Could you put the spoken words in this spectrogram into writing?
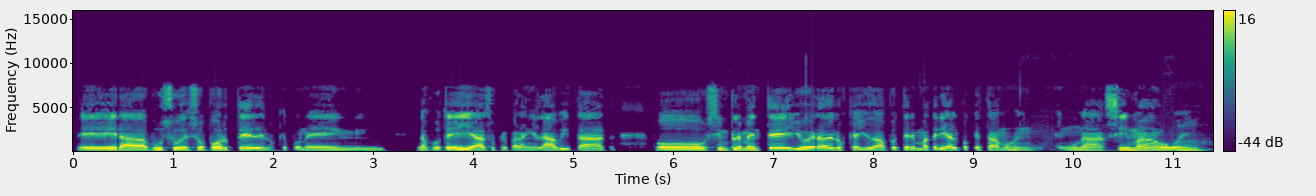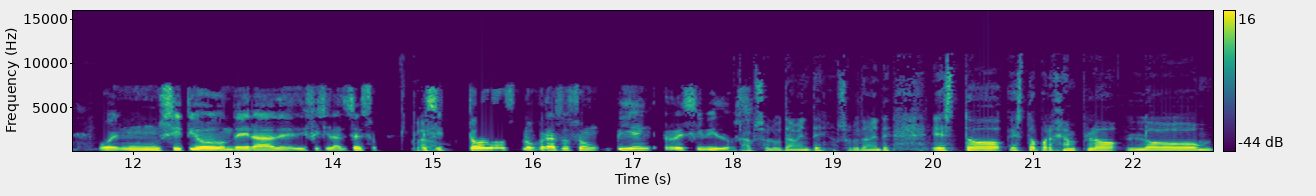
eh, era abuso de soporte, de los que ponen las botellas o preparan el hábitat, o simplemente yo era de los que ayudaba a poner material porque estábamos en, una cima o, en, mm. o en un sitio donde era de difícil acceso. Es decir, todos los brazos son bien recibidos. Absolutamente, absolutamente. Esto, esto por ejemplo, lo,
